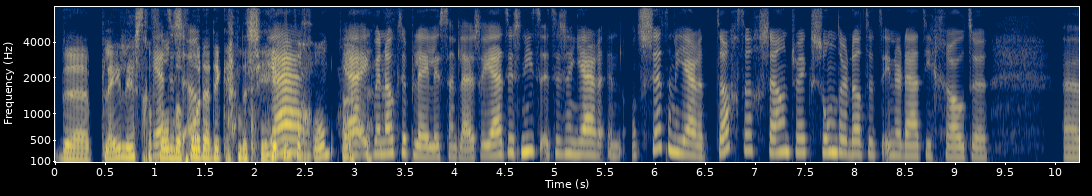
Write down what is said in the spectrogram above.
de playlist gevonden ook- voordat ik aan de serie ja, begon. Ja, ik ben ook de playlist aan het luisteren. Ja, het is niet, het is een, jaren, een ontzettende jaren tachtig soundtrack, zonder dat het inderdaad die grote eh,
